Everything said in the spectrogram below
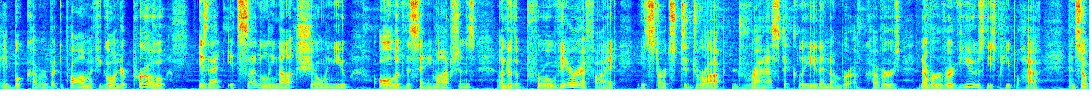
a book cover. But the problem if you go under pro is that it's suddenly not showing you all of the same options. Under the Pro Verified, it starts to drop drastically the number of covers, number of reviews these people have. And so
